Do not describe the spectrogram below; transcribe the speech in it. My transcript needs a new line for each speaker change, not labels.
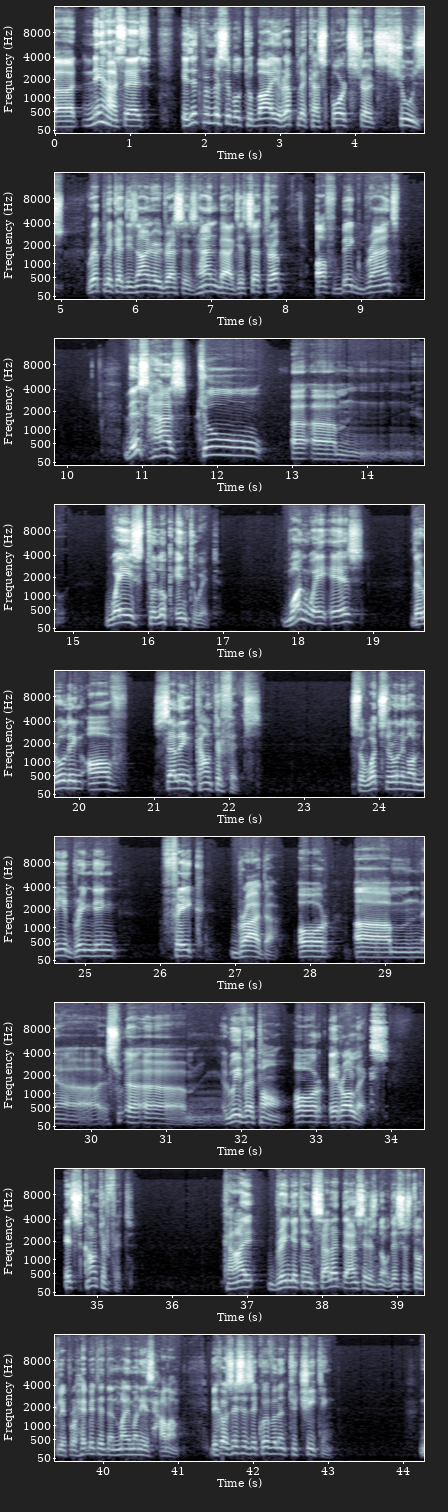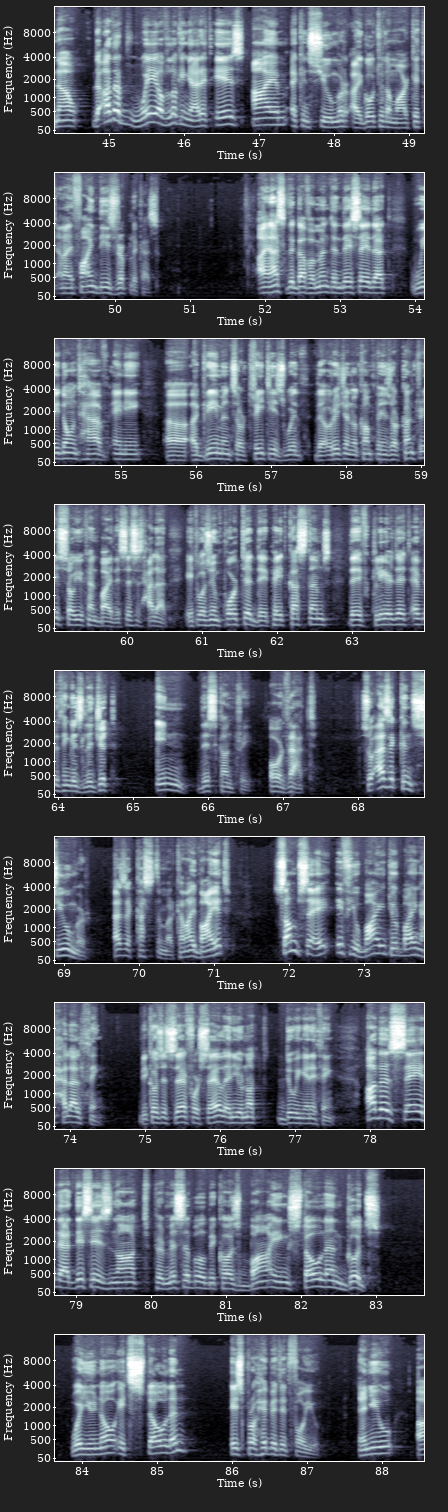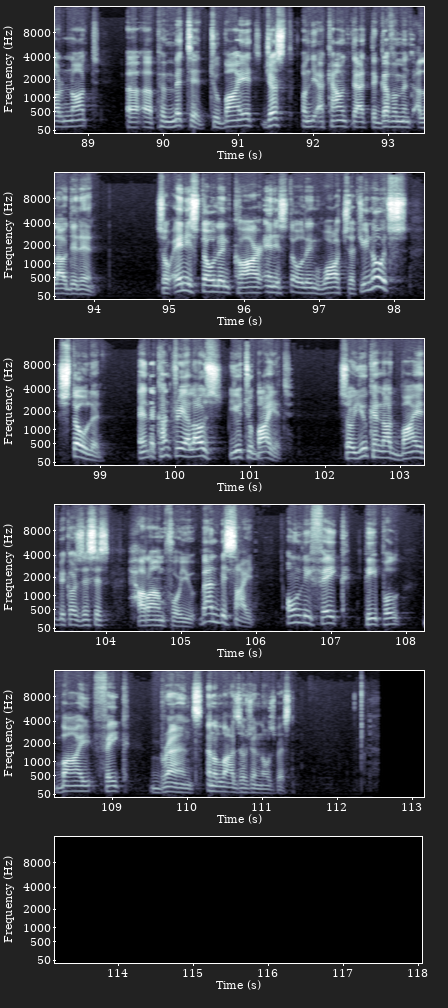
Uh, Neha says, is it permissible to buy replica sports shirts, shoes, replica designer dresses, handbags, etc., of big brands? This has two uh, um, ways to look into it. One way is the ruling of selling counterfeits. So, what's the ruling on me bringing fake Prada or um, uh, uh, um, Louis Vuitton or a Rolex? It's counterfeit. Can I bring it and sell it? The answer is no. This is totally prohibited and my money is haram because this is equivalent to cheating. Now, the other way of looking at it is I'm a consumer, I go to the market and I find these replicas. I ask the government and they say that we don't have any uh, agreements or treaties with the original companies or countries, so you can buy this. This is halal. It was imported, they paid customs, they've cleared it, everything is legit in this country or that. So as a consumer, as a customer, can I buy it? Some say if you buy it, you're buying a halal thing because it's there for sale and you're not doing anything. Others say that this is not permissible because buying stolen goods when you know it's stolen is prohibited for you and you are not uh, uh, permitted to buy it just on the account that the government allowed it in. So any stolen car, any stolen watch that you know it's stolen and the country allows you to buy it so you cannot buy it because this is haram for you. And beside, only fake people buy fake brands. And Allah Azza wa knows best.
